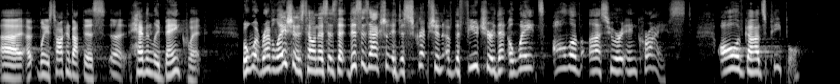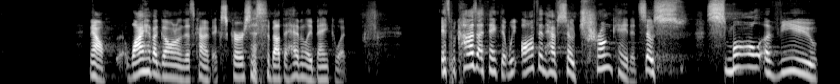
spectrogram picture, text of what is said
uh, when he's talking about this uh, heavenly banquet, But what Revelation is telling us is that this is actually a description of the future that awaits all of us who are in Christ, all of God's people. Now, why have I gone on this kind of excursus about the heavenly banquet? It's because I think that we often have so truncated, so s- small a view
